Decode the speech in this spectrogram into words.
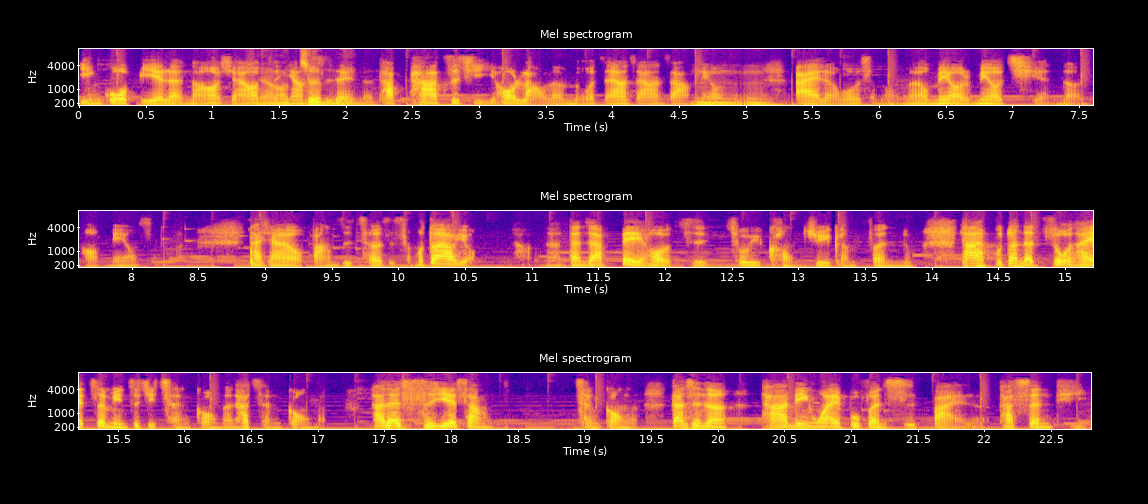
赢过别人，然后想要怎样之类的。他怕自己以后老了，我怎样怎样怎样没有爱了，或什么没有没有没有钱了，哦，没有什么，他想要有房子、车子，什么都要有。但是他背后是出于恐惧跟愤怒，他不断的做，他也证明自己成功了，他成功了，他在事业上成功了，但是呢，他另外一部分失败了，他身体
